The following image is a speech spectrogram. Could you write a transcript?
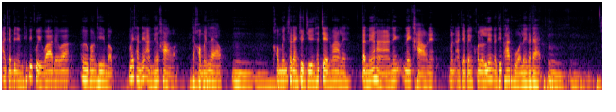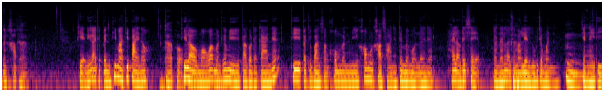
อาจจะเป็นอย่างที่พี่กุยว่าด้วยว่าเออบางทีแบบ ไม่ทันได้อ่านเนื้อข่าวอะแต่คอมเมนต์แล้วอืมอืมคอมเมนต์แสดงจุดยืนชัดเจนมากเลย แต่เนื้อหาในในข่าวเนี่ย มันอาจจะเป็นคนละเรื่องกับที่พาดหัวเลยก็ได้อืมอืมนะครับครับโอเคอันนี้ก็อาจจะเป็นที่มาที่ไปเนาะครับผมที่เรามองว่ามันก็มีปรากฏการณ์เนี้ยที่ปัจจุบันสังคมมันมีข้อมูลข่าวสารอยู่เต็มไปหมดเลยเนี่ย ให้เราได้เสพดังนั้นเราจะมาเรียนรู้จากมันอืมยังไงดี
